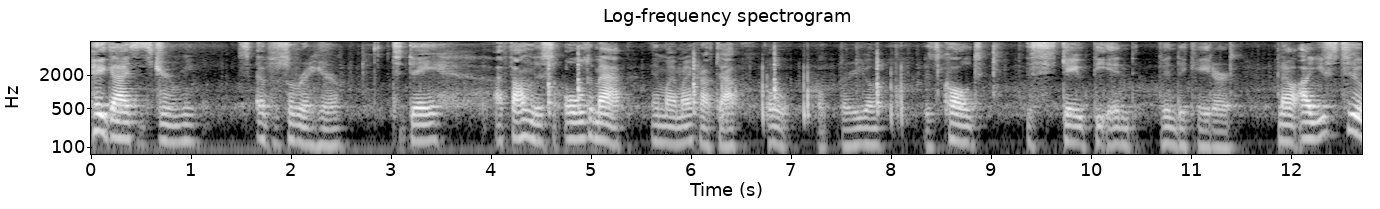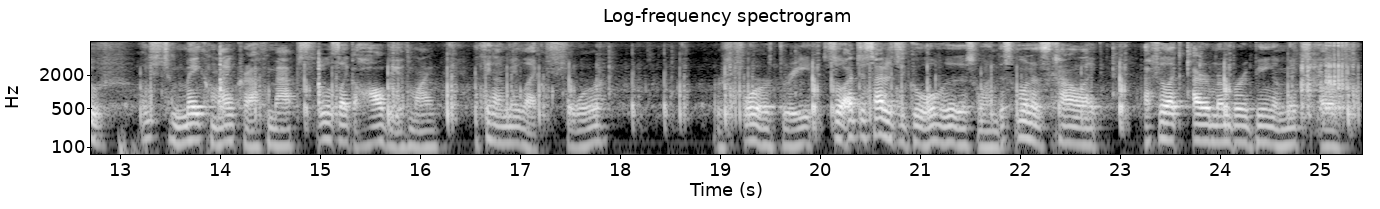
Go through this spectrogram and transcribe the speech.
Hey guys, it's Jeremy. This episode right here. Today, I found this old map in my Minecraft app. Oh, oh there you go. It's called Escape the Ind- Vindicator. Now, I used to, I used to make Minecraft maps. It was like a hobby of mine. I think I made like four, or four or three. So I decided to go over this one. This one is kind of like, I feel like I remember it being a mix of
